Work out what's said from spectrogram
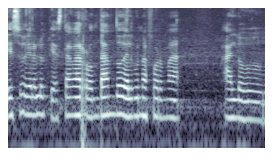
eso era lo que estaba rondando de alguna forma a los...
